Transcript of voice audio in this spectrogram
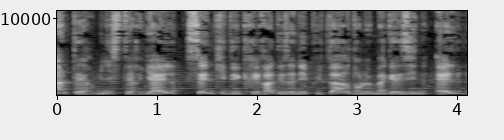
interministérielle, scène qui décrira des années plus tard dans le magazine Elle.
